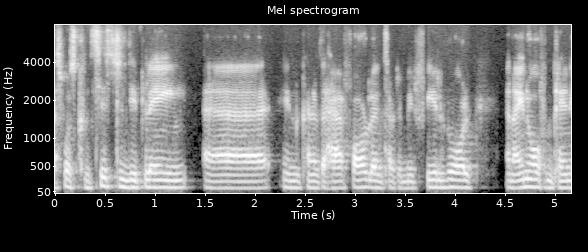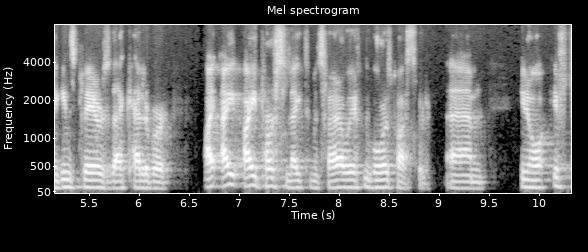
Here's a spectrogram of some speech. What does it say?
I suppose consistently playing uh, in kind of the half forward line sort of midfield role. And I know from playing against players of that caliber, I, I, I personally like them as far away from the goal as possible. Um, you know, if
